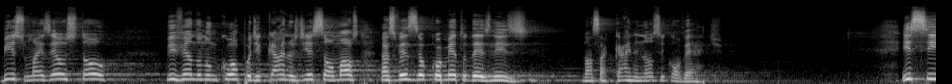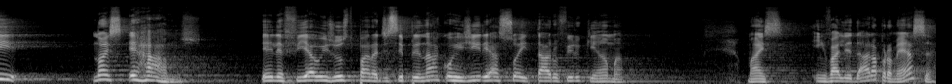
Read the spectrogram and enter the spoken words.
Bispo, mas eu estou vivendo num corpo de carne, os dias são maus, às vezes eu cometo deslize. Nossa carne não se converte. E se nós errarmos, Ele é fiel e justo para disciplinar, corrigir e açoitar o filho que ama. Mas invalidar a promessa?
